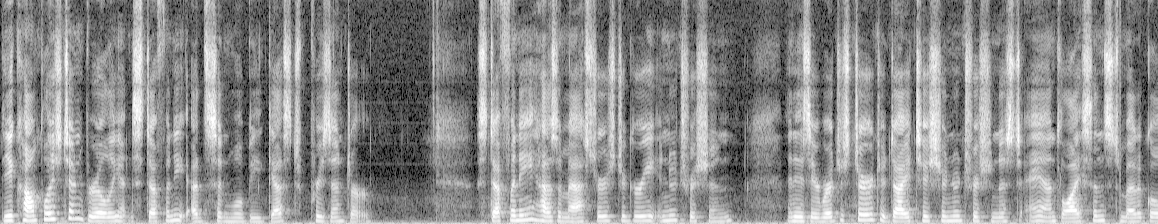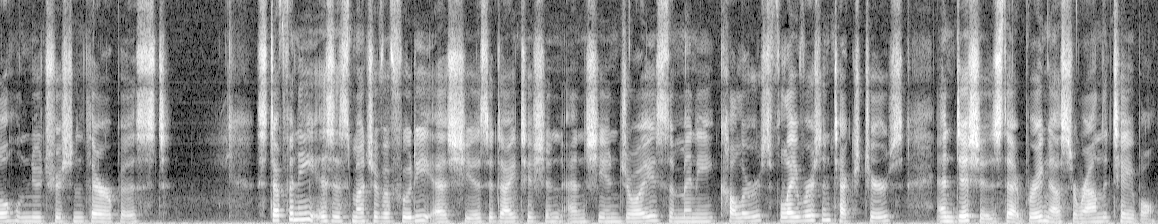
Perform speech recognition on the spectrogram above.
The accomplished and brilliant Stephanie Edson will be guest presenter. Stephanie has a master's degree in nutrition and is a registered dietitian nutritionist and licensed medical nutrition therapist. Stephanie is as much of a foodie as she is a dietitian, and she enjoys the many colors, flavors, and textures and dishes that bring us around the table.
